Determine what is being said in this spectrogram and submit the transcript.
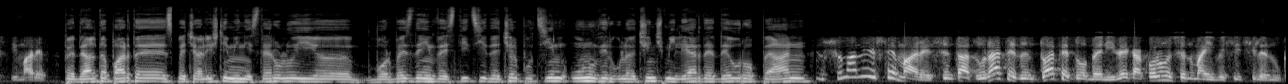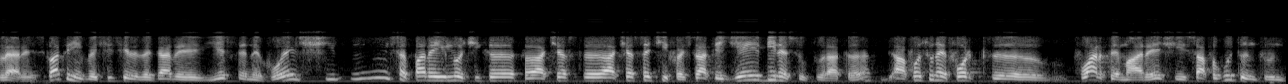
estimare. Pe de altă parte, specialiștii Ministerului uh, vorbesc de investiții de cel puțin 1,5 miliarde de euro pe an. Suma nu este mare. Sunt adunate din toate domeniile, că acolo nu sunt numai investițiile nucleare. Toate investițiile de care este nevoie și mi se pare ilogică această, această cifră. Strategia e bine structurată. A fost un efort uh, foarte mare și s-a făcut într-un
